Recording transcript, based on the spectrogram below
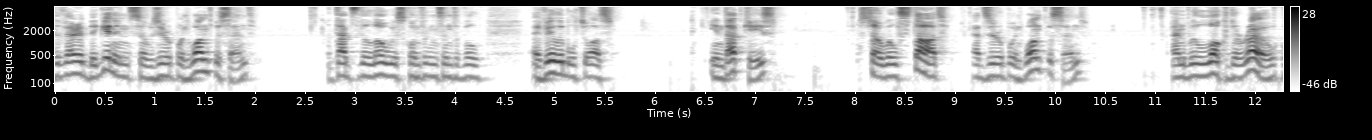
the very beginning, so 0.1%. That's the lowest confidence interval available to us in that case. So we'll start at 0.1% and we'll lock the row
